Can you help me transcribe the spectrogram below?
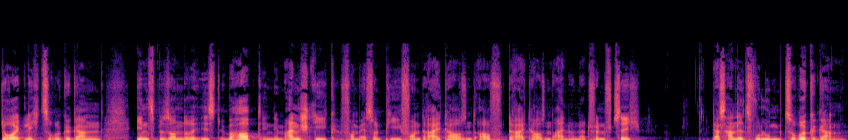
deutlich zurückgegangen. Insbesondere ist überhaupt in dem Anstieg vom SP von 3000 auf 3150 das Handelsvolumen zurückgegangen.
